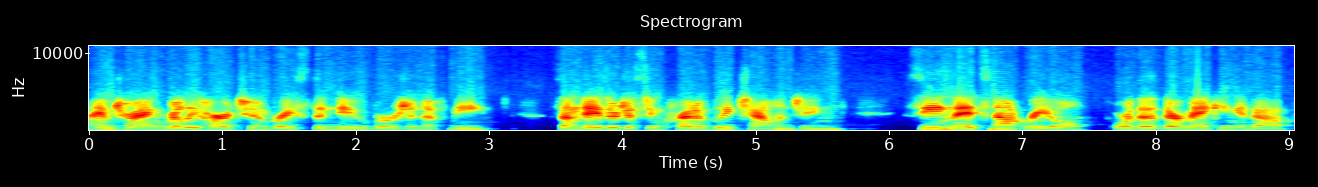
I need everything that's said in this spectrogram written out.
I am trying really hard to embrace the new version of me. Some days are just incredibly challenging. seeing that it's not real or that they're making it up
